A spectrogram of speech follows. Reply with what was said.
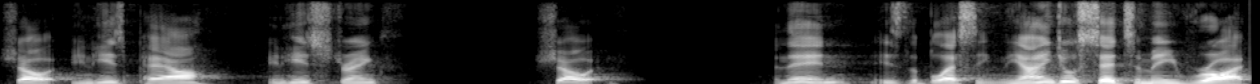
Show it. In His power, in His strength, show it. And then is the blessing. The angel said to me, Write,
